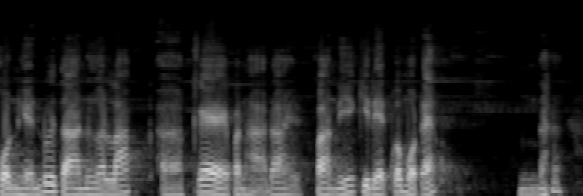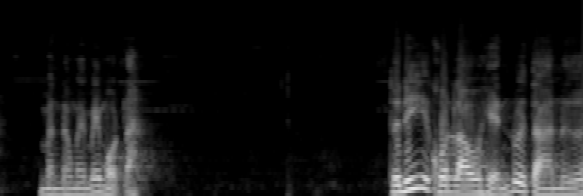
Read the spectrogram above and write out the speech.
คนเห็นด้วยตาเนื้อลักแก้ปัญหาได้ ป่านนี้กิเลสก็หมดแล้วนะ มันทำไมไม่หมดล่ะ ทีนี้คนเราเห็นด้วยตาเนื้อ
